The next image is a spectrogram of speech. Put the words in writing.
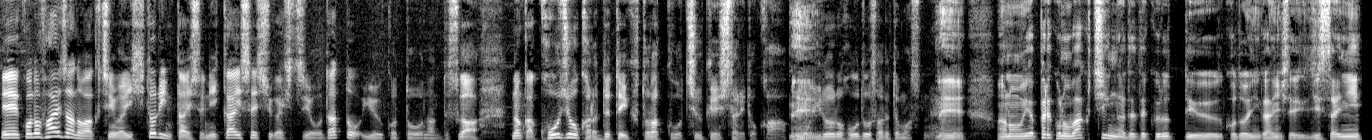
えー、このファイザーのワクチンは1人に対して2回接種が必要だということなんですが、なんか工場から出ていくトラックを中継したりとか、いろいろ報道されてますね。ねあのやっぱりこのワクチンが出てくるっていうことに関して、実際に、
